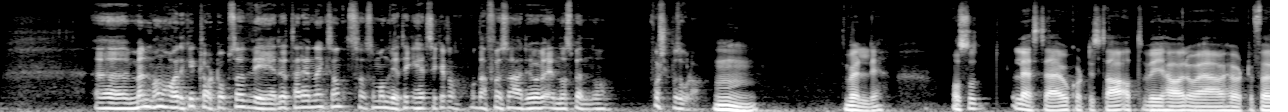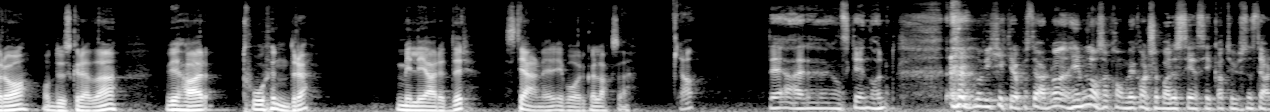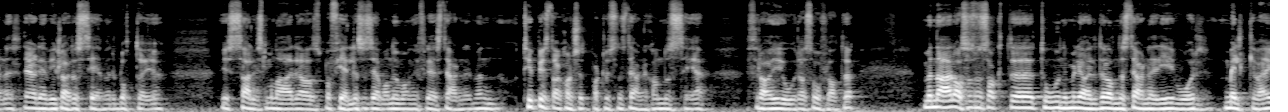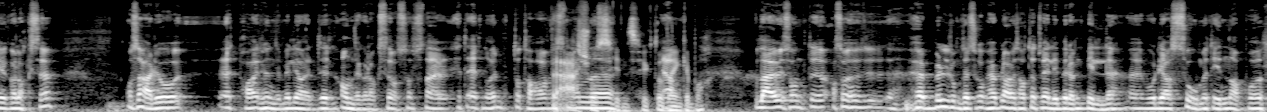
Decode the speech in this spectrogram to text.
Eh, Men man har ikke klart å observere terrenget, ikke sant? så man vet ikke helt sikkert. Da. Og Derfor så er det jo enda spennende å forske på sola. Mm. Veldig. Og så leste jeg jo kort i stad at vi har, og jeg har hørt det før òg, og du skrev det, vi har 200 milliarder stjerner i vår galakse. Ja, det er eh, ganske enormt. Når vi kikker opp på stjernehimmelen, så kan vi kanskje bare se ca. 1000 stjerner. Det er det vi klarer å se med det blotte øyet. Hvis, særlig hvis man er altså på fjellet, så ser man jo mange flere stjerner. Men typisk da kanskje et par tusen stjerner kan du se fra jordas overflate. Men det er altså som sagt eh, 200 milliarder andre stjerner i vår Melkevei-galakse. Og så er det jo et par hundre milliarder andre galakser også, så det er jo et enormt å ta av. Det er man, så eh, sinnssykt å ja. tenke på. og det er jo sånt, eh, altså Hubble, Romteleskop Hubble har jo tatt et veldig berømt bilde eh, hvor de har zoomet inn da på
